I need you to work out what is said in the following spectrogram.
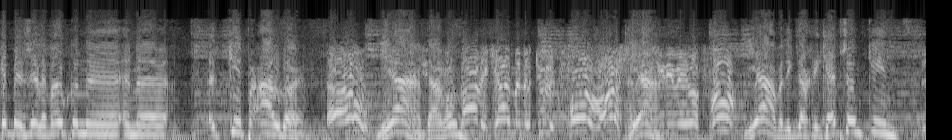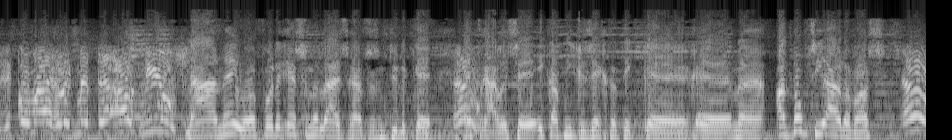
ik ben zelf ook een, een, een kippenouder. Oh. Ja, daarom. Vandaar dat jij me natuurlijk voor was. Ja. er weer wat van. Ja, want ik dacht, ik heb zo'n kind. Dus ik kom eigenlijk met eh, oud nieuws. Nou, nee hoor, voor de rest van de luisteraars was natuurlijk... eh Oh. En trouwens, eh, ik had niet gezegd dat ik een adoptieouder was. Oh.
